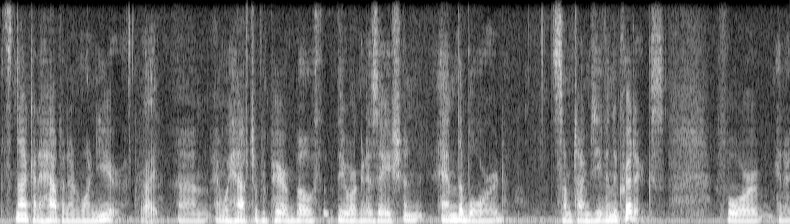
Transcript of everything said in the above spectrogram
it's not going to happen in one year. Right. Um, and we have to prepare both the organization and the board, sometimes even the critics, for, you know,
